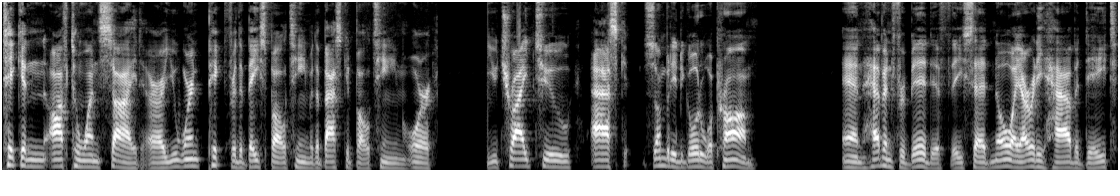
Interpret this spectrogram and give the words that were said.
taken off to one side or you weren't picked for the baseball team or the basketball team or you tried to ask somebody to go to a prom, and heaven forbid if they said, No, I already have a date,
